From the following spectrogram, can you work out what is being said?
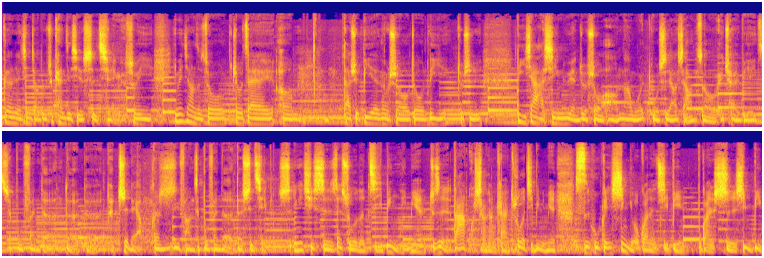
个人人性角度去看这些事情。所以因为这样子，就就在嗯大学毕业那个时候就立就是立下心愿，就说哦，那我我是要想走 HIV 这部分的。治疗跟预防这部分的的事情，是因为其实，在所有的疾病里面，就是大家想想看，所有疾病里面，似乎跟性有关的疾病，不管是性病，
